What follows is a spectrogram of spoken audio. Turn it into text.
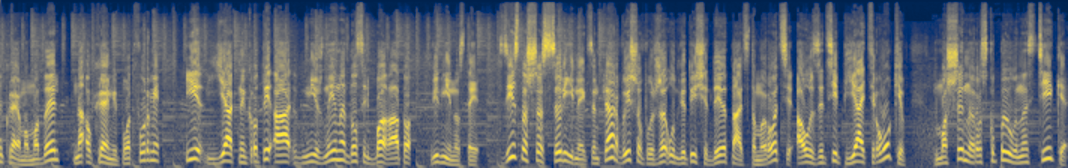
окрема модель на окремій платформі, і як не крути, а між ними досить багато відмінностей. Звісно, що серійний екземпляр вийшов уже у 2019 році, але за ці 5 років машини розкупили настільки,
